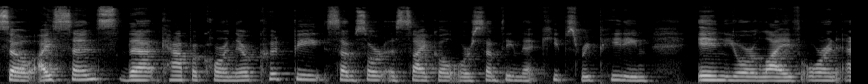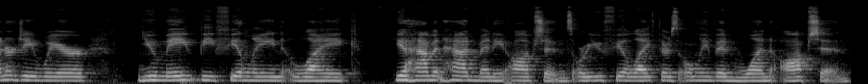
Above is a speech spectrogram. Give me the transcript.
So I sense that Capricorn, there could be some sort of cycle or something that keeps repeating in your life or an energy where you may be feeling like you haven't had many options or you feel like there's only been one option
